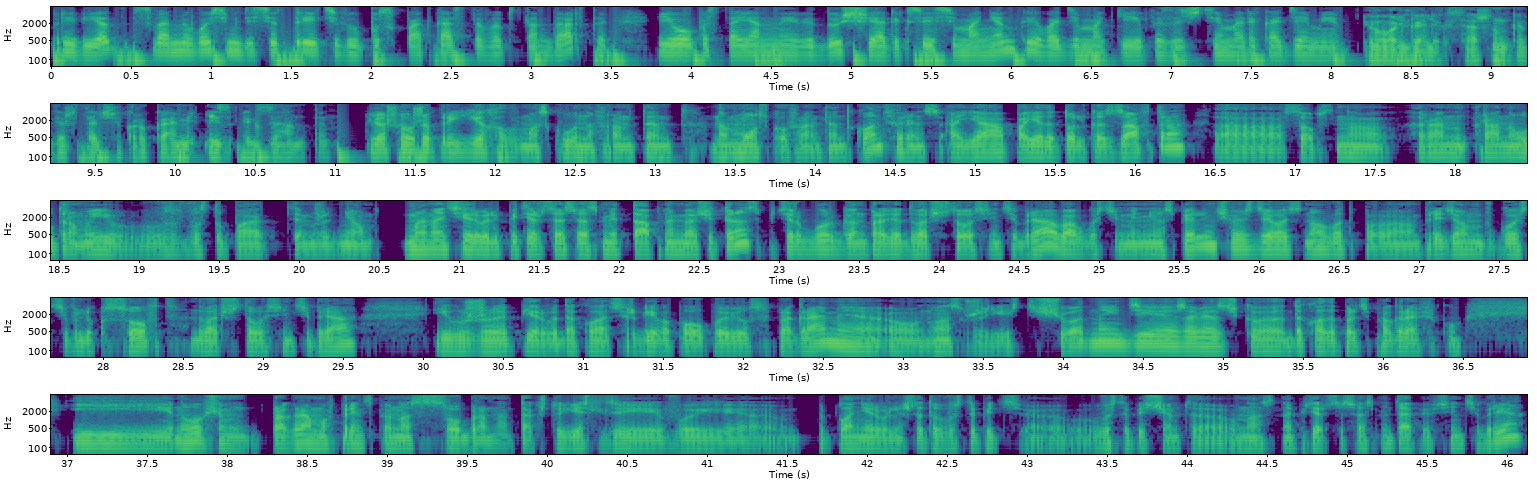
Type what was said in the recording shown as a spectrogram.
Привет, с вами 83-й выпуск подкаста «Веб-стандарты» и его постоянные ведущие Алексей Симоненко и Вадим Макеев из HTML Академии. И Ольга Алексашенко, верстальщик руками из Экзанты. Леша уже приехал в Москву на фронтенд, на Moscow Frontend Conference, а я поеду только завтра, а, собственно, рано, рано утром и выступаю тем же днем. Мы анонсировали Питер CSS Meetup номер 14 в Петербурге, он пройдет 26 сентября, в августе мы не успели ничего сделать, но вот придем в гости в Люксофт 26 сентября, и уже первый доклад Сергея Попова появился в программе. У нас уже есть еще одна идея, завязочка доклада про типографику. И, ну, в общем, программа, в принципе, у нас собрана. Так что если вы э, планировали что-то выступить, э, выступить с чем-то у нас на Питерце CSS метапе в сентябре,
